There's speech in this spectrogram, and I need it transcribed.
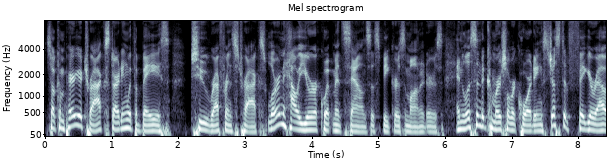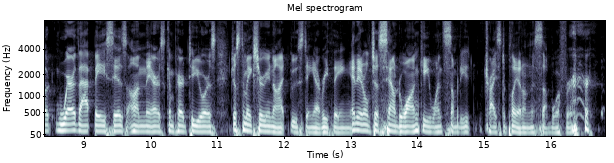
So compare your tracks, starting with the bass, to reference tracks. Learn how your equipment sounds, the speakers, the monitors, and listen to commercial recordings just to figure out where that bass is on theirs compared to yours, just to make sure you're not boosting everything. And it'll just sound wonky once somebody tries to play it on a subwoofer.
